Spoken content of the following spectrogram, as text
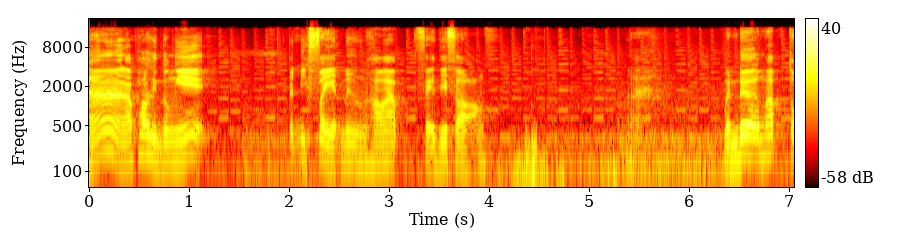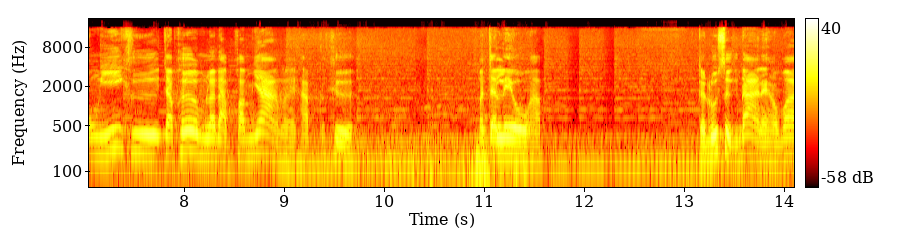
อ่าแล้วพอถึงตรงนี้เป็นอีกเฟสหนึ่งของเขาครับ เฟสที่สองอเหมือนเดิมครับ ตรงนี้คือจะเพิ่มระดับความยากหน่อยครับ ก็คือ มันจะเร็วครับ จะรู้สึกได้เลยครับว่า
